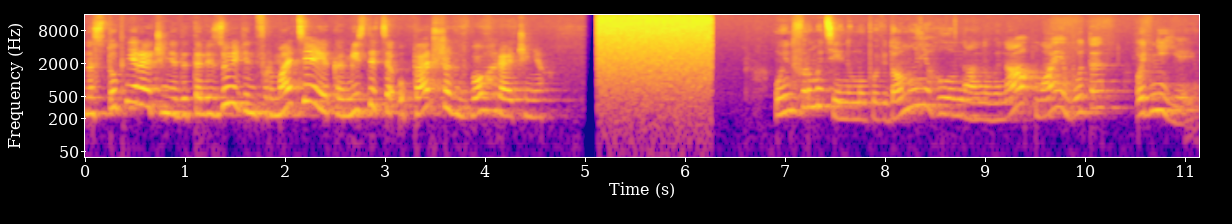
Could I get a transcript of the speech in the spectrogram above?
Наступні речення деталізують інформацію, яка міститься у перших двох реченнях. У інформаційному повідомленні головна новина має бути однією.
